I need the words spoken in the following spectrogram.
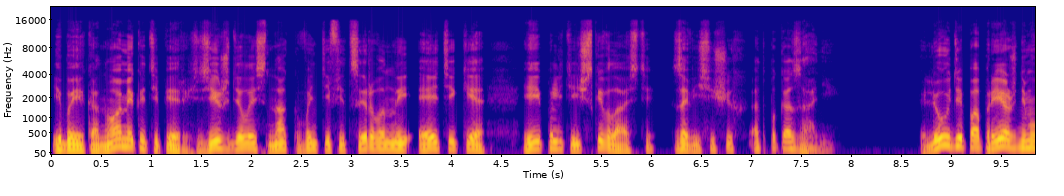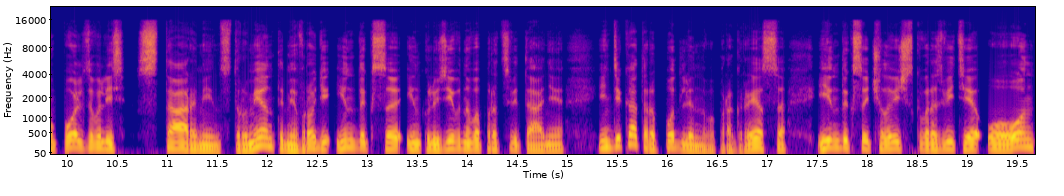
ибо экономика теперь зиждилась на квантифицированной этике и политической власти, зависящих от показаний. Люди по-прежнему пользовались старыми инструментами вроде индекса инклюзивного процветания, индикатора подлинного прогресса, индекса человеческого развития ООН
